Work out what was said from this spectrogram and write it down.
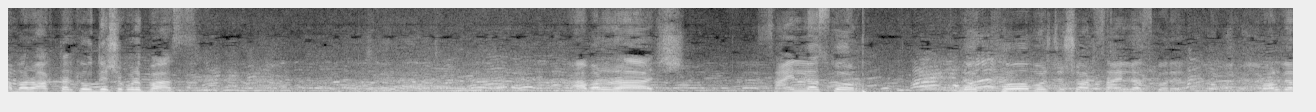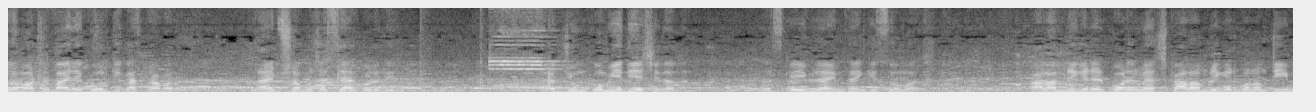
আবার আক্তারকে উদ্দেশ্য করে পাস। আবার রাজ। সাইন লস্কর লক্ষ্য বস্তু শট সাইন লস্করে বল গেল মাঠের বাইরে, গোল কি কাজবে আবার লাইভ সম্প্রচার শেয়ার করে দিন। আর জুম কমিয়ে দিয়েছি দাদা। SK Ibrahim thank you so much Kalam ব্রিগেডের পরের ম্যাচ কালাম ব্রিগেড বনাম টিম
